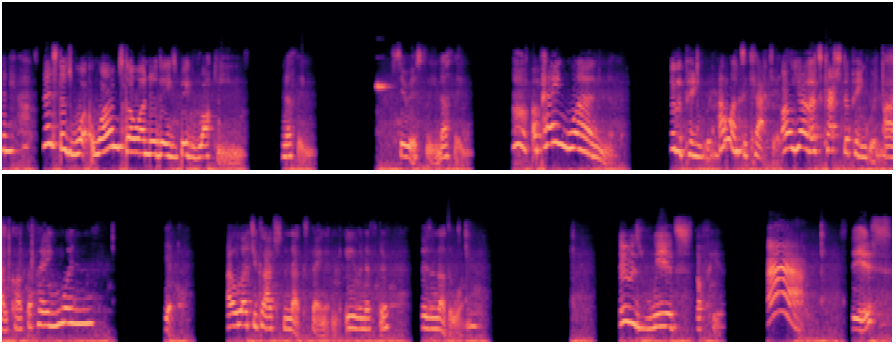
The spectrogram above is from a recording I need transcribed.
Since does wor- worms go under these big rockies? Nothing. Seriously, nothing. A penguin! To the penguin. I want to catch it. Oh yeah, let's catch the penguin. I caught the penguin. Yeah. I'll let you catch the next penguin, even if there, there's another one. There is weird stuff here. Ah! This.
